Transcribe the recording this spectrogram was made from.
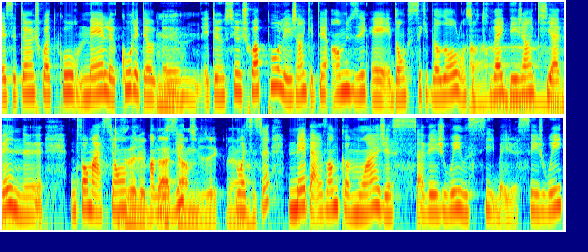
Euh, c'était un choix de cours, mais le cours était, euh, était aussi un choix pour les gens qui étaient en musique. Et donc, c'est ça qui était drôle, on se retrouvait avec des gens qui avaient une, une formation le en bac musique. en musique. Là. Ouais, c'est ça. Mais par exemple, comme moi, je savais jouer aussi, ben je sais jouer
